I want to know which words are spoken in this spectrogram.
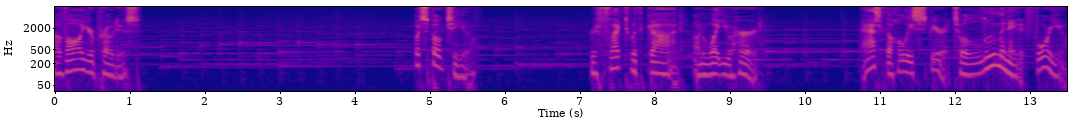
of all your produce. What spoke to you? Reflect with God on what you heard. Ask the Holy Spirit to illuminate it for you.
